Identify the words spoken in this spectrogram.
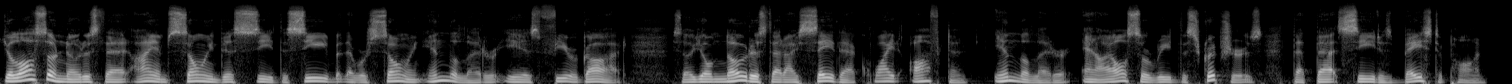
You'll also notice that I am sowing this seed. The seed that we're sowing in the letter is fear God. So you'll notice that I say that quite often in the letter, and I also read the scriptures that that seed is based upon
